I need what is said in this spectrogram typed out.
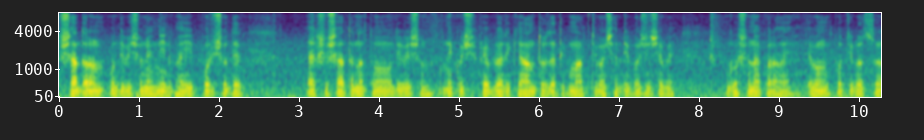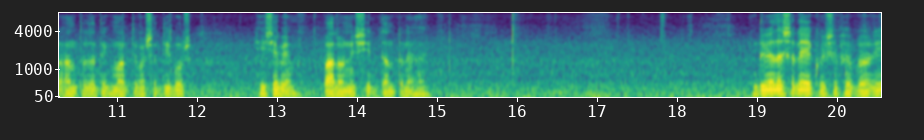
সাধারণ অধিবেশনে নির্বাহী পরিষদের একশো সাতান্নতম অধিবেশন একুশে ফেব্রুয়ারিকে আন্তর্জাতিক মাতৃভাষা দিবস হিসেবে ঘোষণা করা হয় এবং প্রতি বছর আন্তর্জাতিক মাতৃভাষা দিবস হিসেবে পালনের সিদ্ধান্ত নেওয়া হয়। দুই হাজার সালে একুশে ফেব্রুয়ারি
